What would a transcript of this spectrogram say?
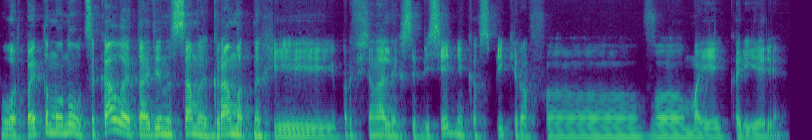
Вот, поэтому, ну, Цикало — это один из самых грамотных и профессиональных собеседников, спикеров э, в моей карьере.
